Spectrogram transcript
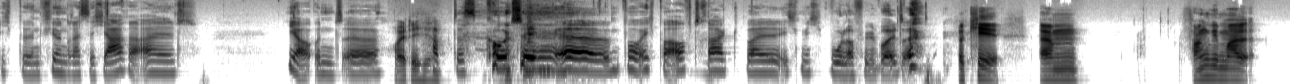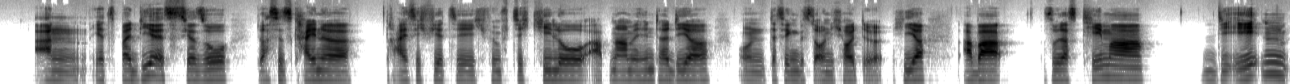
Ich bin 34 Jahre alt. Ja, und äh, habe das Coaching äh, bei euch beauftragt, weil ich mich wohler fühlen wollte. Okay, ähm, fangen wir mal an. Jetzt bei dir ist es ja so, du hast jetzt keine 30, 40, 50 Kilo Abnahme hinter dir und deswegen bist du auch nicht heute hier. Aber so das Thema Diäten,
